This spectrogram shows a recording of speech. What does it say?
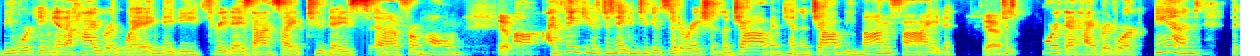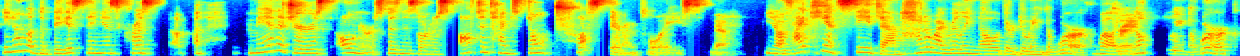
be working in a hybrid way, maybe three days on site, two days uh, from home. Yep. Uh, I think you have to take into consideration the job and can the job be modified Yeah. to support that hybrid work. And the- you know what the biggest thing is, Chris? Uh, uh, managers, owners, business owners oftentimes don't trust their employees. Yeah. You know, if I can't see them, how do I really know they're doing the work? Well, Right. you know doing the work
